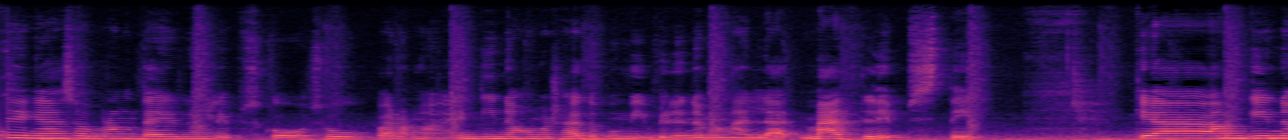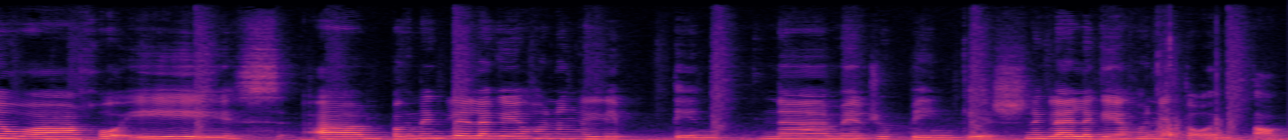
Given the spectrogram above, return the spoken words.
Kasi nga, sobrang dahil ng lips ko. So, parang hindi na ako masyado bumibili ng mga matte lipstick. Kaya, ang ginawa ko is, um, pag naglalagay ako ng lip tint na medyo pinkish, naglalagay ako nito on top.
